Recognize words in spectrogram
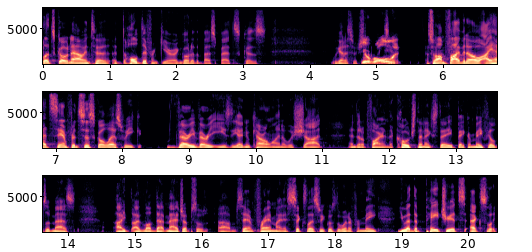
Let's go now into a whole different gear and go to the best bets because we got to switch. You're topics here. rolling. So I'm five and zero. I had San Francisco last week. Very very easy. I knew Carolina was shot. Ended up firing the coach the next day. Baker Mayfield's a mess. I, I love that matchup. So um, San Fran minus six last week was the winner for me. You had the Patriots. Excellent.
